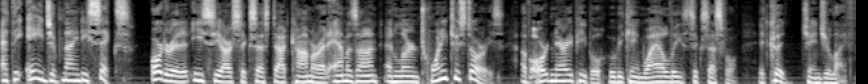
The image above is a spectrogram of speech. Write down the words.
at the age of 96. Order it at ecrsuccess.com or at Amazon and learn 22 stories of ordinary people who became wildly successful. It could change your life.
